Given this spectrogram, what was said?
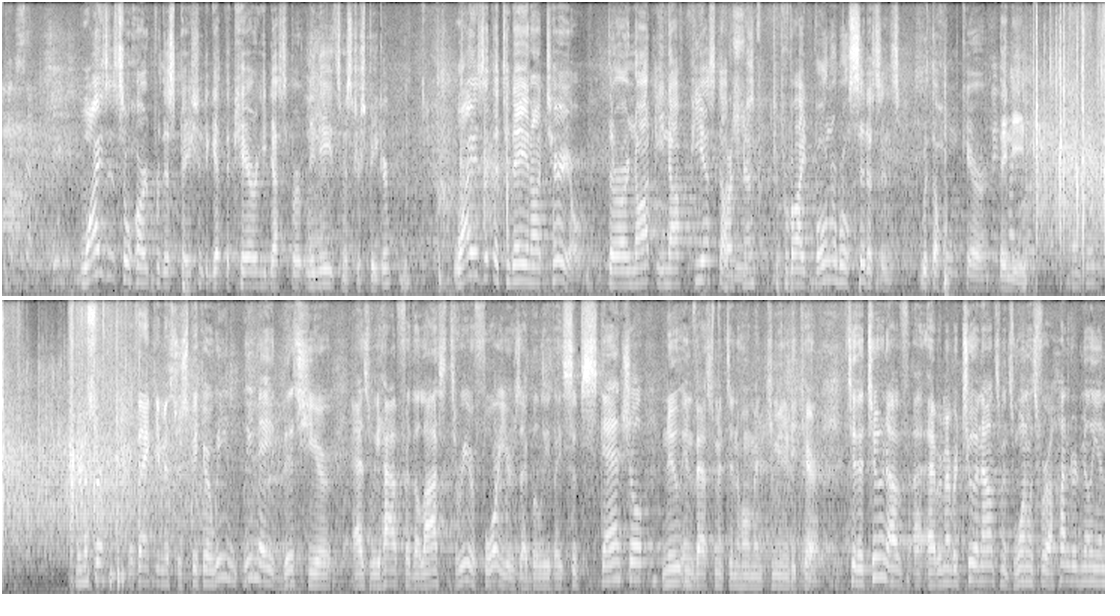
Why is it so hard for this patient to get the care he desperately needs, Mr. Speaker? Why is it that today in Ontario there are not enough PSWs Question. to provide vulnerable citizens with the home care they need. Thank you. Minister. Well, thank you, Mr. Speaker. We, we made this year, as we have for the last three or four years, I believe, a substantial new investment in home and community care to the tune of, uh, I remember two announcements. One was for $100 million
